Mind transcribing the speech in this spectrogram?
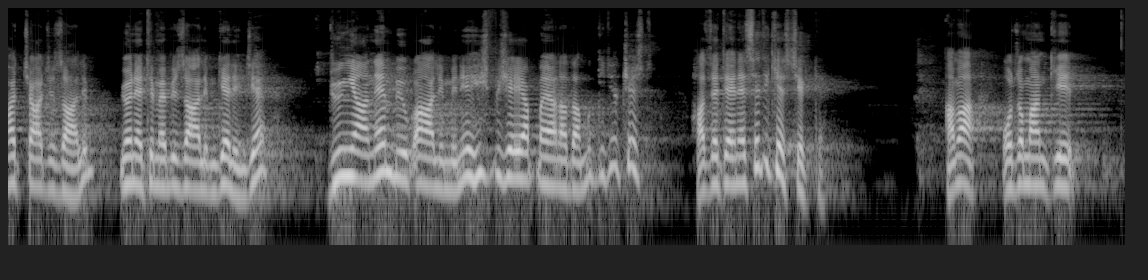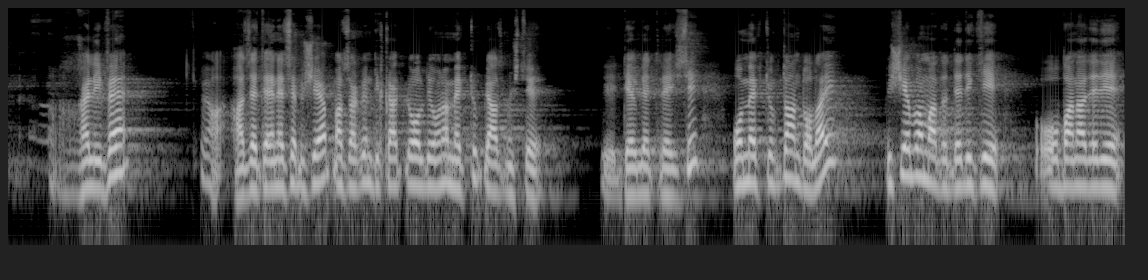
haccacı zalim, yönetime bir zalim gelince dünyanın en büyük alimini, hiçbir şey yapmayan adamı gidiyor kesti. Hazreti Enes'e de kesecekti. Ama o zamanki halife Hazreti Enes'e bir şey yapma sakın dikkatli ol diye ona mektup yazmıştı e, devlet reisi. O mektuptan dolayı bir şey yapamadı. Dedi ki o bana dedi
